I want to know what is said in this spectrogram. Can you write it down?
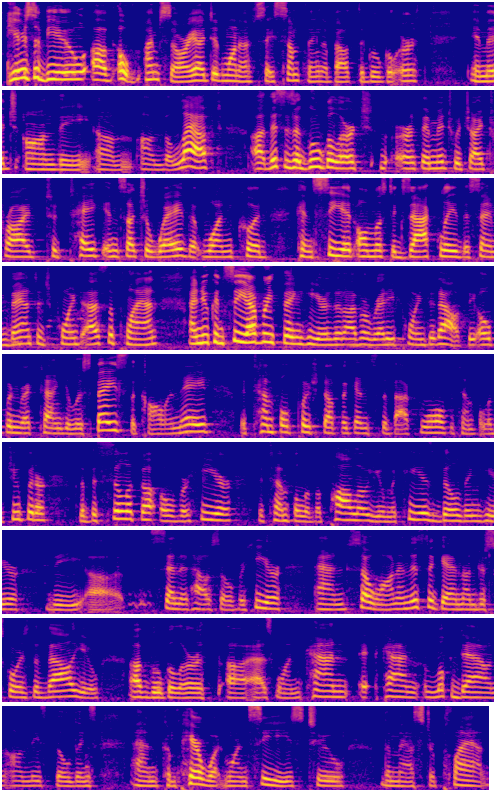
Here's a view of, oh, I'm sorry, I did want to say something about the Google Earth image on the, um, on the left. Uh, this is a Google Earth, Earth, image which I tried to take in such a way that one could can see it almost exactly the same vantage point as the plan. And you can see everything here that I've already pointed out. The open rectangular space, the colonnade, the temple pushed up against the back wall, the temple of Jupiter, the basilica over here, the temple of Apollo, Eumachia's building here, the uh, Senate House over here, and so on. And this again underscores the value of Google Earth uh, as one can, can look down on these buildings and compare what one sees to the master plan.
